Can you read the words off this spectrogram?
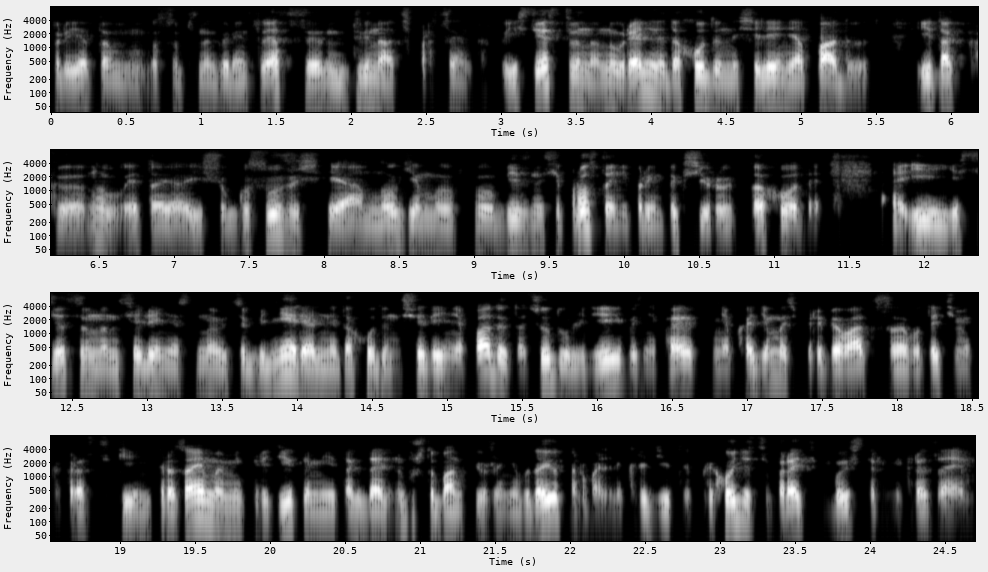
при этом, собственно говоря, инфляция 12%. Естественно, ну, реальные доходы населения падают. И так, э, ну, это еще госслужащие, а многим в бизнесе просто не проиндексируют доходы. И, естественно, население становится беднее, реальные доходы населения падают, отсюда у людей возникает необходимость перебиваться вот этими как раз-таки микрозаймами, кредитами и так далее. Ну, потому что банки уже не выдают нормальные кредиты, приходится брать быстро микрозаймы.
